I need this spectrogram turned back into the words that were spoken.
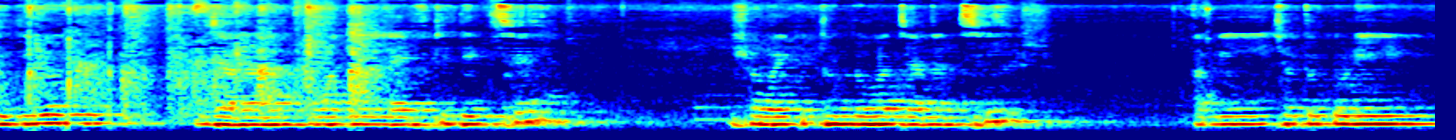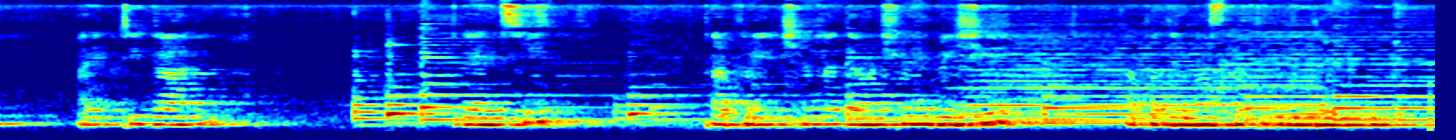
যদিও যারা আমাদের লাইভটি দেখছেন, সবাইকে ধন্যবাদ জানাচ্ছি। আমি ছোট করে আরেকটি গান গাইছি। তারপর ইনশাল্লাহ দেওয়ার সাহেব এসে আপনাদের মাঝখান থেকে বিদায়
